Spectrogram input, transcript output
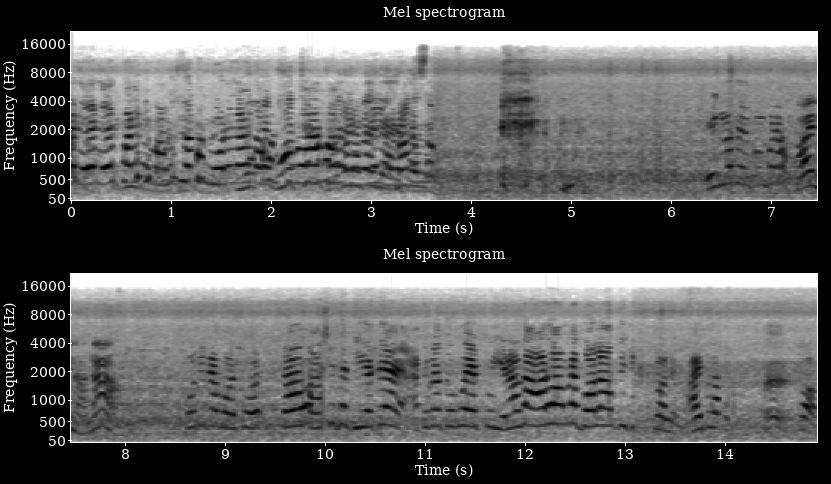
এর এর এরপরে কি মানুষ যখন মরে যাবে তখন এগুলো তো এরকম করে হয় না না? প্রতিটা বছর তাও আশিটা দিয়েতে এতটা তবু একটু ইয়ে না। হলে আরও আমরা গলা অব্দি চলে। আইগুলা সব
